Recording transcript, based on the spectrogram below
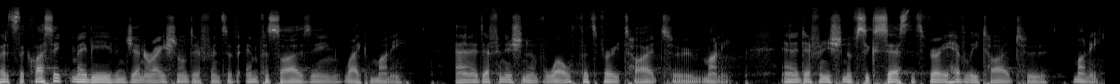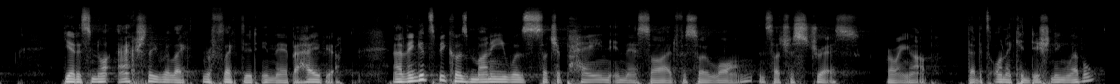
but it's the classic, maybe even generational difference of emphasizing like money and a definition of wealth that's very tied to money and a definition of success that's very heavily tied to money. Yet it's not actually re- reflected in their behavior. And I think it's because money was such a pain in their side for so long and such a stress growing up that it's on a conditioning level.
